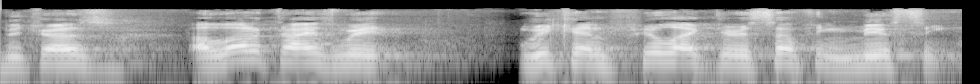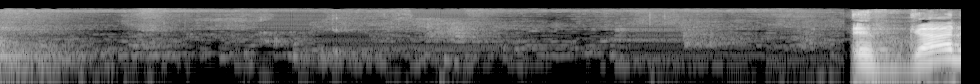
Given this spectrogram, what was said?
because a lot of times we, we can feel like there is something missing. If God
